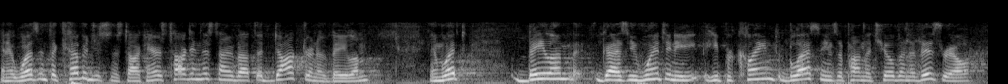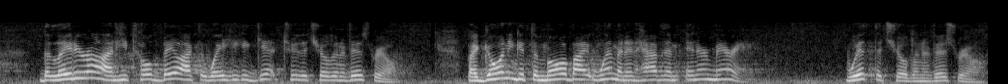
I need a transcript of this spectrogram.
And it wasn't the covetousness talking here. It's talking this time about the doctrine of Balaam. And what Balaam, as he went and he, he proclaimed blessings upon the children of Israel, but later on he told Balak the way he could get to the children of Israel. By going and get the Moabite women and have them intermarry with the children of Israel.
